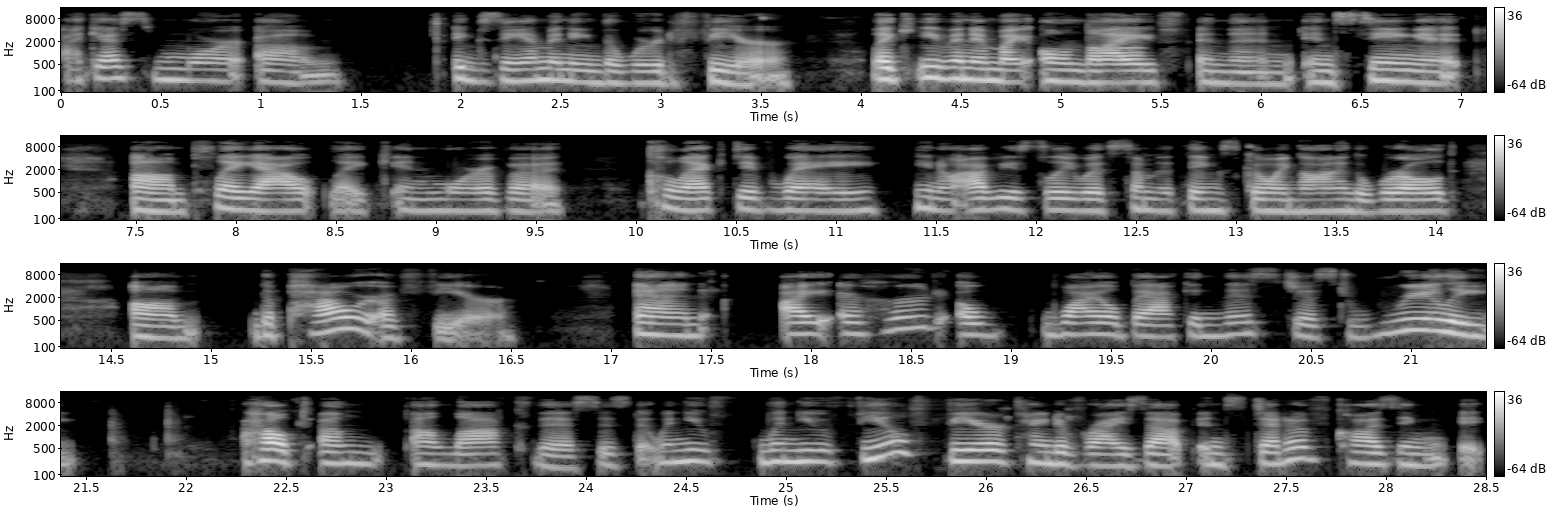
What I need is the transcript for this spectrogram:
i guess more um examining the word fear like even in my own life and then in seeing it um play out like in more of a collective way you know obviously with some of the things going on in the world um the power of fear. And i i heard a while back and this just really helped un- unlock this is that when you when you feel fear kind of rise up instead of causing it,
